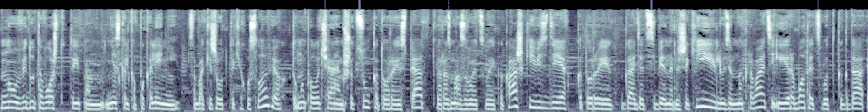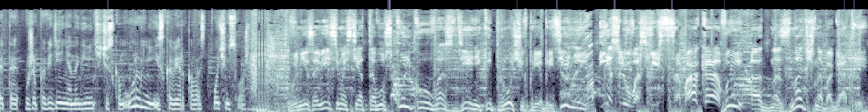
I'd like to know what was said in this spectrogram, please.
Но ввиду того, что ты там несколько поколений собаки живут в таких условиях, то мы получаем шицу, которые спят, размазывают свои какашки везде, которые гадят себе на лежаки, людям на кровати. И работать вот когда это уже поведение на генетическом уровне исковеркалось, очень сложно. Вне зависимости от того, сколько у вас денег и прочих приобретений, если у вас есть собака, вы однозначно богаты.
